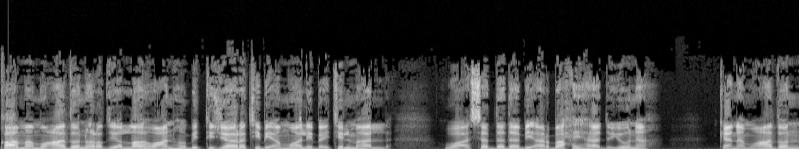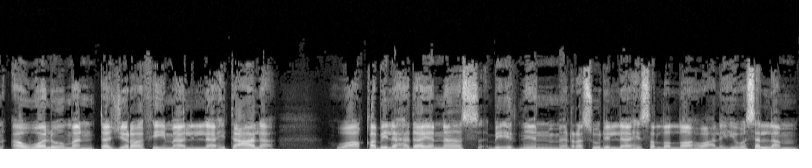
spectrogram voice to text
قام معاذ رضي الله عنه بالتجارة بأموال بيت المال وسدد بأرباحها ديونه. كان معاذ أول من تجر في مال الله تعالى وقبل هدايا الناس بإذن من رسول الله صلى الله عليه وسلم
